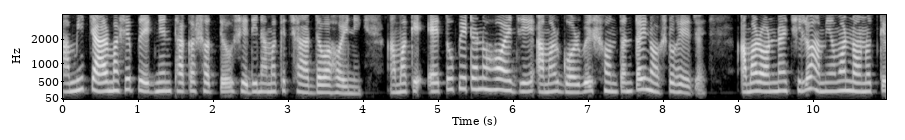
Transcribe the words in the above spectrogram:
আমি চার মাসে প্রেগনেন্ট থাকা সত্ত্বেও সেদিন আমাকে ছাড় দেওয়া হয়নি। আমাকে এত পেটানো হয় যে আমার গর্বের সন্তানটাই নষ্ট হয়ে যায়। আমার অন্যায় ছিল আমি আমার ননদকে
